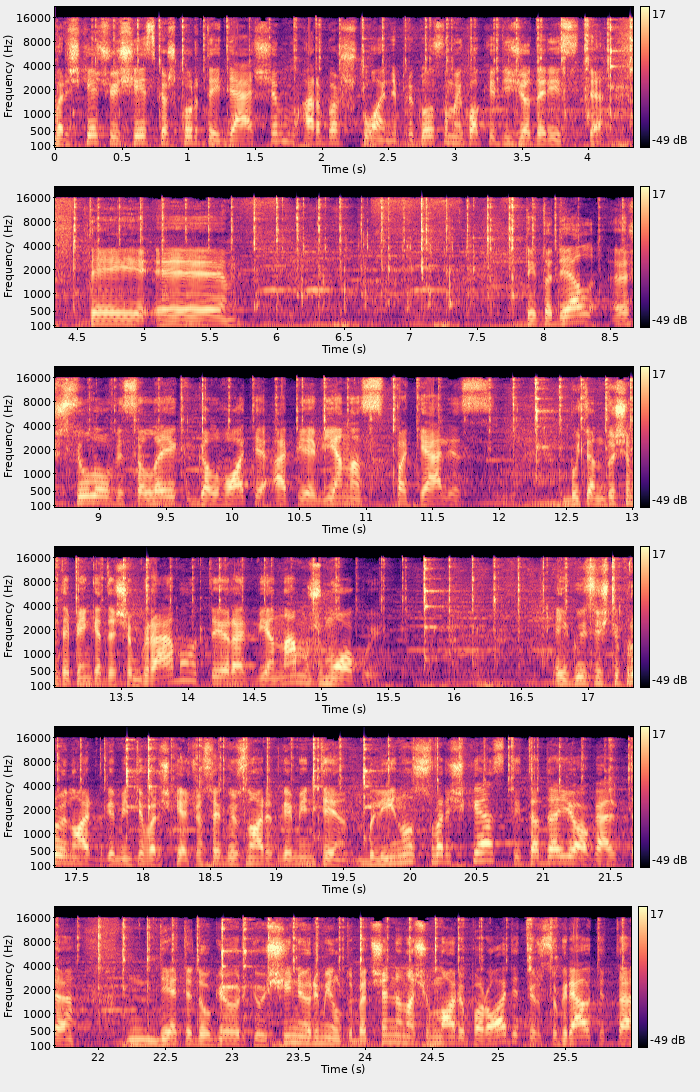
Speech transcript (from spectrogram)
varškiečių išeis kažkur tai 10 arba 8, priklausomai kokio dydžio darysite. Tai, e, tai todėl aš siūlau visą laiką galvoti apie vienas pakelis, būtent 250 gramų, tai yra vienam žmogui. Jeigu jūs iš tikrųjų norit gaminti varškiečius, jeigu jūs norit gaminti blynus varškės, tai tada jo galite dėti daugiau ir kiaušinių ir miltų. Bet šiandien aš jums noriu parodyti ir sugriauti tą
